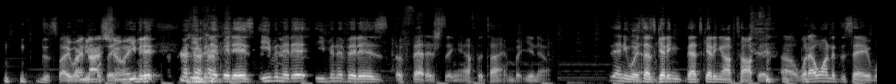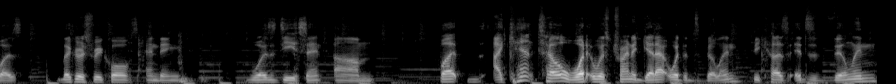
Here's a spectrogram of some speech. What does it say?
Despite what people say, even if, even if it is, even it is, even if it is a fetish thing half the time, but you know. Anyways, yeah. that's getting that's getting off topic. Uh, what I wanted to say was Lycoris Recoil's ending was decent. Um, but I can't tell what it was trying to get at with its villain because its villain,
